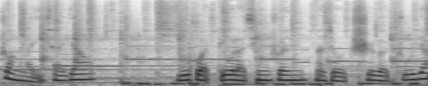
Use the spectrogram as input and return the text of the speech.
撞了一下腰？如果丢了青春，那就吃个猪腰。”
